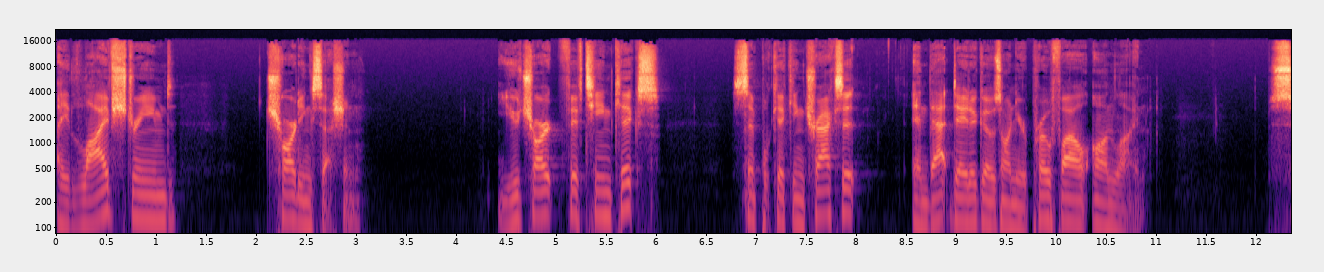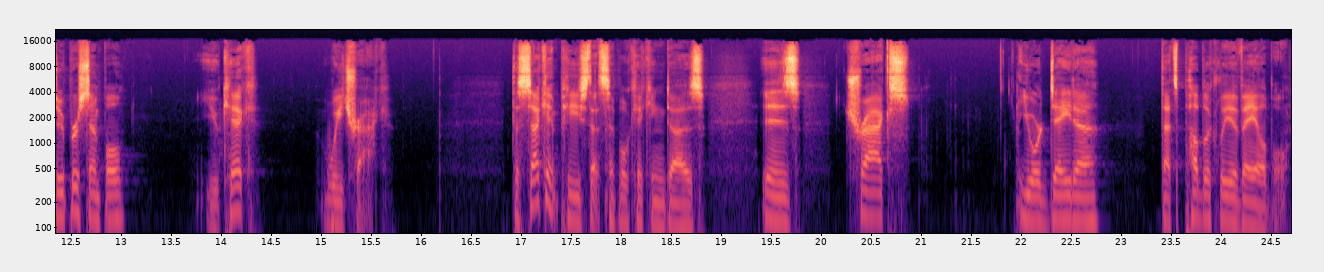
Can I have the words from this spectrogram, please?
a live streamed charting session. You chart 15 kicks, Simple Kicking tracks it, and that data goes on your profile online. Super simple. You kick, we track. The second piece that Simple Kicking does is tracks your data that's publicly available.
